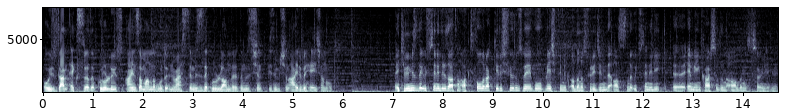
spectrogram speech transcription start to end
O yüzden ekstra da gururluyuz. Aynı zamanda burada üniversitemizi de gururlandırdığımız için bizim için ayrı bir heyecan oldu. Ekibimiz de 3 senedir zaten aktif olarak yarışıyoruz ve bu 5 günlük Adana sürecinde aslında 3 senelik e, emeğin karşılığını aldığımızı söyleyebilirim.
